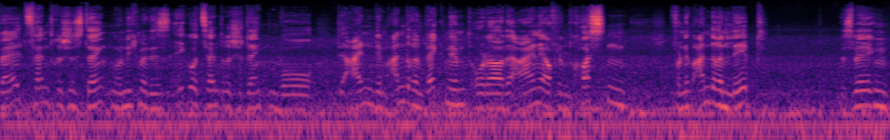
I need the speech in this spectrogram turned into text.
weltzentrisches Denken und nicht mehr dieses egozentrische Denken, wo der eine dem anderen wegnimmt oder der eine auf dem Kosten von dem anderen lebt. Deswegen,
